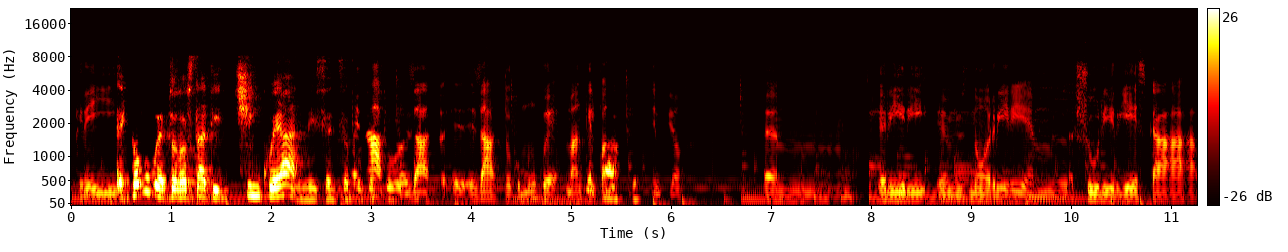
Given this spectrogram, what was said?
crei... E comunque sono stati cinque anni senza esatto, protettori. Esatto, esatto, comunque, ma anche esatto. il fatto che, per esempio... Um, Riri, um, non Riri, um, Shuri riesca a, a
